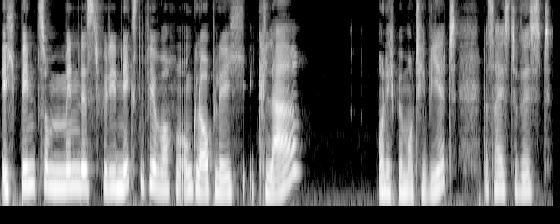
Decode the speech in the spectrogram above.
ich bin zumindest für die nächsten vier Wochen unglaublich klar und ich bin motiviert. Das heißt, du wirst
